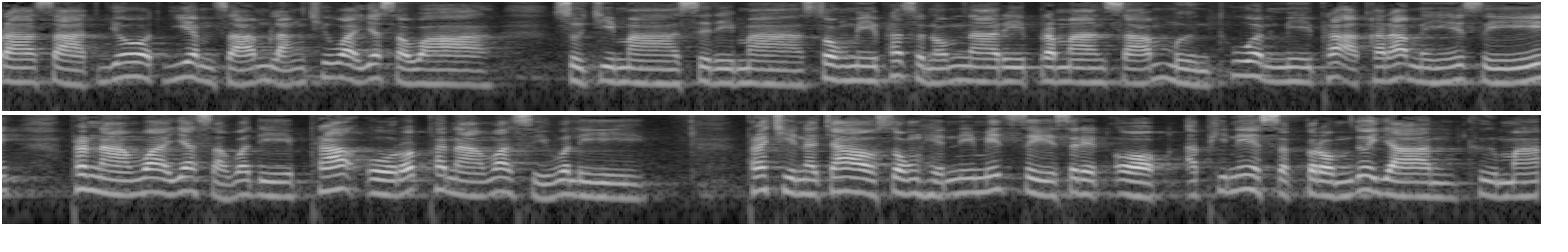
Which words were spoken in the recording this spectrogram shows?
ปราศาสตร์ยอดเยี่ยมสามหลังชื่อว่ายสวา สุจิมาสิริมา ทรงมีพระสนมนารีประมาณสามหมื่นท่วน มีพระอัครมเหสี พระนามว่ายะสาวดี พระโอรสพระนามว่าศีวลี พระชินเจ้าทรงเห็นนิมิตสี่เสด็จออกอภิเนศกรมด้วยยานคือม้า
